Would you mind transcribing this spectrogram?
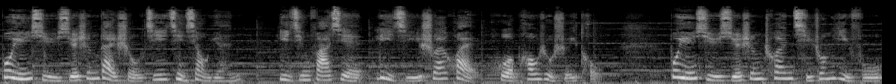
不允许学生带手机进校园，一经发现立即摔坏或抛入水桶；不允许学生穿奇装异服，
